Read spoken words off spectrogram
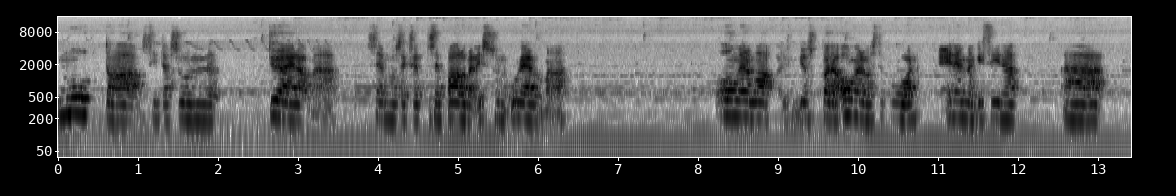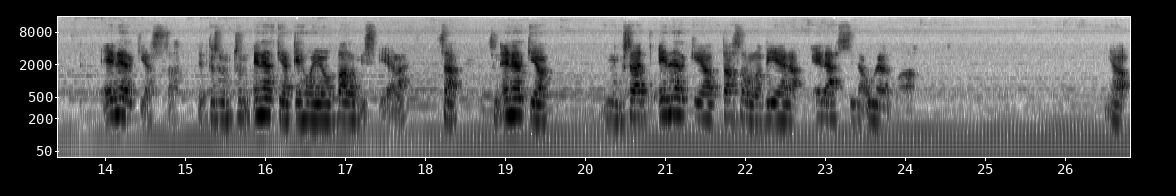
muuttaa sitä sun työelämää semmoiseksi, että se palvelisi sun unelmaa. Ongelma, jos voidaan ongelmasta puhua, on enemmänkin siinä ää, energiassa. Että sun, sun energiakeho ei ole valmis vielä. Sä, sun energia, niin sä et energiatasolla vielä elä sitä unelmaa. Ja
